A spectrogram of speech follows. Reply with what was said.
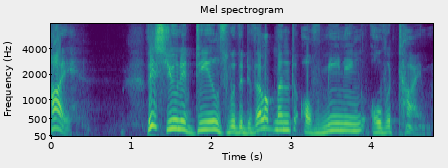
Hi! This unit deals with the development of meaning over time.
